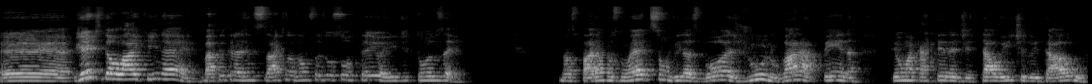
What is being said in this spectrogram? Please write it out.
É, gente, dá o like aí, né? Bater 300 likes, nós vamos fazer o sorteio aí de todos aí. Nós paramos no Edson Vilas Boas, Júnior, vale a pena ter uma carteira digital IT do Itaú,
